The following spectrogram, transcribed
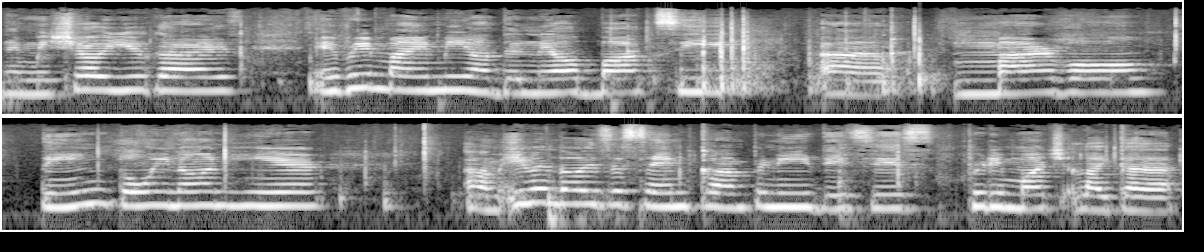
let me show you guys. It reminds me of the nail boxy uh, marble thing going on here. Um, even though it's the same company, this is pretty much like a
